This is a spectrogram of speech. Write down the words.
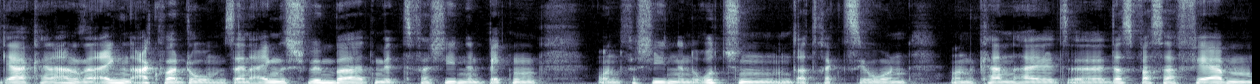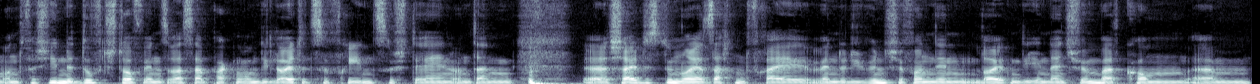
ja, keine Ahnung, seinen eigenen Aquadom, sein eigenes Schwimmbad mit verschiedenen Becken und verschiedenen Rutschen und Attraktionen und kann halt äh, das Wasser färben und verschiedene Duftstoffe ins Wasser packen, um die Leute zufriedenzustellen. Und dann äh, schaltest du neue Sachen frei, wenn du die Wünsche von den Leuten, die in dein Schwimmbad kommen, ähm,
